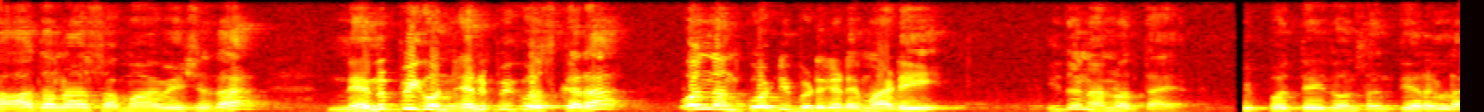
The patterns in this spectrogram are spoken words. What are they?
ಸಾಧನಾ ಸಮಾವೇಶದ ನೆನಪಿಗೂ, ನೆನಪಿಗೋಸ್ಕರ ಒಂದೊಂದು ಕೋಟಿ ಬಿಡುಗಡೆ ಮಾಡಿ. ಇದು ನನ್ನ ಒತ್ತಾಯ. ಇಪ್ಪತ್ತೈದು ಅಂತ ಅಂತೀರಲ್ಲ.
